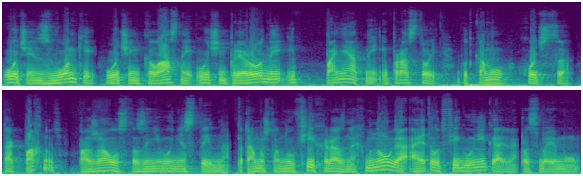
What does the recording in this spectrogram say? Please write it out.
очень звонкий, очень классный, очень природный и понятный и простой. Вот кому хочется так пахнуть, пожалуйста, за него не стыдно. Потому что, ну, фиг разных много, а это вот фига уникальна по своему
